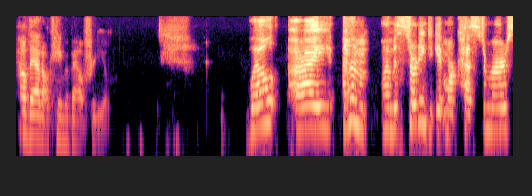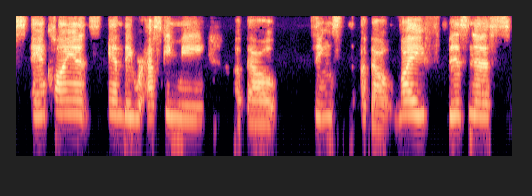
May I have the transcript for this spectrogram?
how that all came about for you. Well, I um, I was starting to get more customers and clients, and they were asking me about things about life, business,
